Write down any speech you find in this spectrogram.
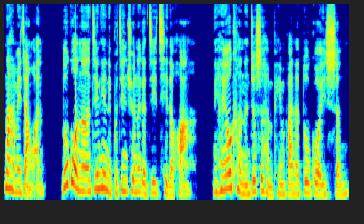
那还没讲完，如果呢，今天你不进去那个机器的话，你很有可能就是很平凡的度过一生。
